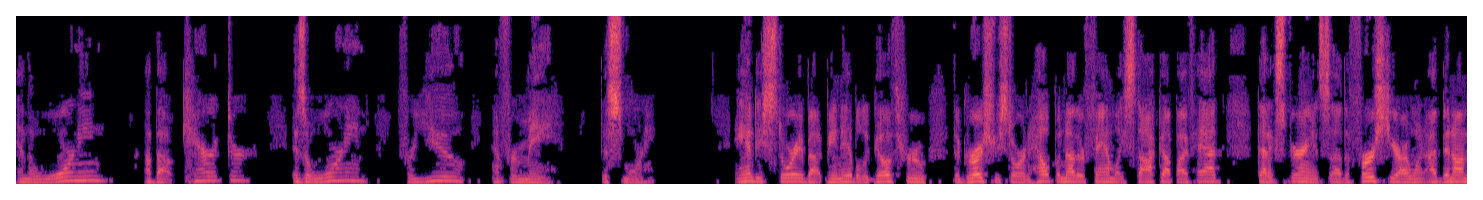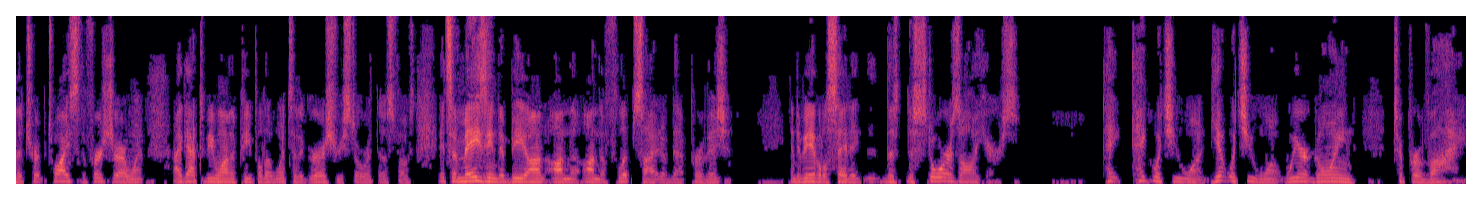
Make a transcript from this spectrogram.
And the warning about character is a warning for you and for me this morning. Andy's story about being able to go through the grocery store and help another family stock up. I've had that experience. Uh, the first year I went, I've been on the trip twice. The first year I went, I got to be one of the people that went to the grocery store with those folks. It's amazing to be on, on the on the flip side of that provision and to be able to say that the, the store is all yours. Take, take what you want, get what you want. We are going to provide.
